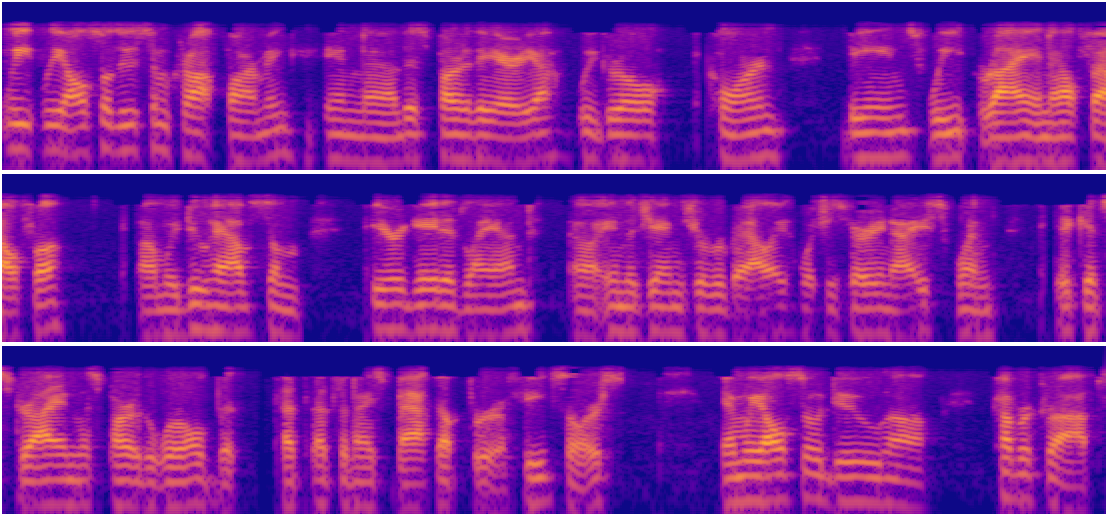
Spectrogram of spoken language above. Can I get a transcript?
We we also do some crop farming in uh, this part of the area. We grow corn, beans, wheat, rye, and alfalfa. Um, we do have some irrigated land uh, in the James River Valley, which is very nice when it gets dry in this part of the world. That, that that's a nice backup for a feed source. And we also do uh, cover crops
